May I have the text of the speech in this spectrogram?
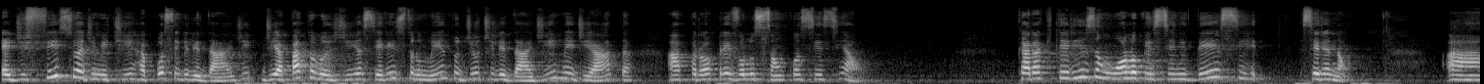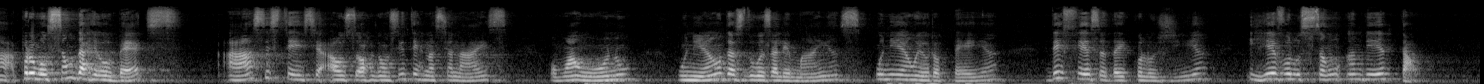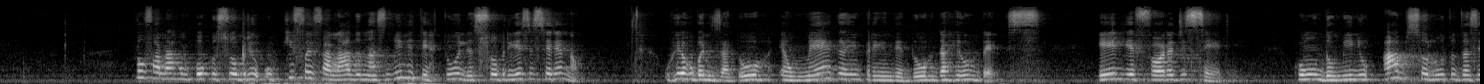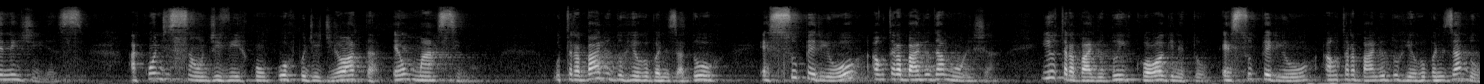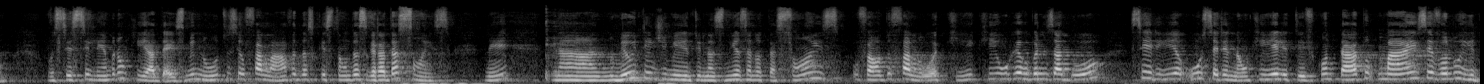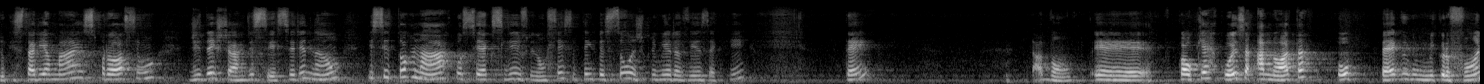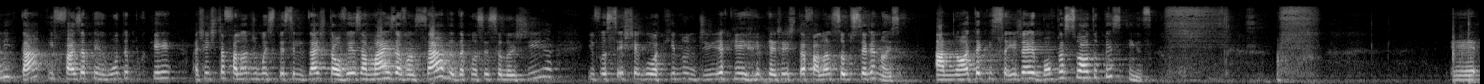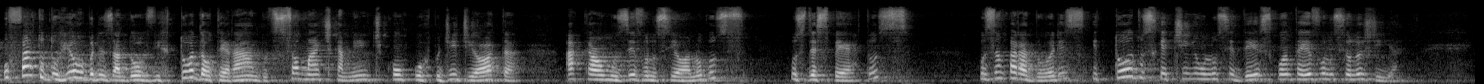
É difícil admitir a possibilidade de a patologia ser instrumento de utilidade imediata à própria evolução consciencial. Caracteriza um holopensene desse serenão a promoção da REURBEX, a assistência aos órgãos internacionais, como a ONU, União das Duas Alemanhas, União Europeia, defesa da ecologia e revolução ambiental. Vou falar um pouco sobre o que foi falado nas mini tertúlias sobre esse serenão. O reurbanizador é um mega empreendedor da Reurbex. Ele é fora de série com um domínio absoluto das energias. A condição de vir com o corpo de idiota é o máximo. O trabalho do reurbanizador é superior ao trabalho da monja. E o trabalho do incógnito é superior ao trabalho do reurbanizador. Vocês se lembram que há 10 minutos eu falava da questão das gradações. Né? Na, no meu entendimento e nas minhas anotações, o Valdo falou aqui que o reurbanizador seria o serenão que ele teve contato mais evoluído, que estaria mais próximo de deixar de ser serenão e se tornar consciência livre. Não sei se tem pessoas de primeira vez aqui. Tem? Tá bom. É, qualquer coisa, anota ou pega o microfone tá? e faz a pergunta, porque a gente está falando de uma especialidade talvez a mais avançada da Conscienciologia e você chegou aqui no dia que, que a gente está falando sobre serenões. Anota que isso aí já é bom para sua autopesquisa. É, o fato do reurbanizador vir todo alterado, somaticamente, com o corpo de idiota, acalma os evoluciólogos, os despertos, os amparadores e todos que tinham lucidez quanto à evoluciologia.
